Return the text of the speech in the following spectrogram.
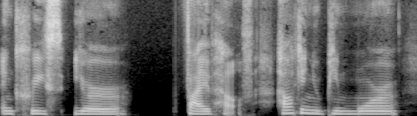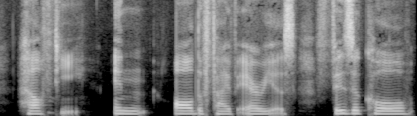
increase your five health. How can you be more healthy in all the five areas physical,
